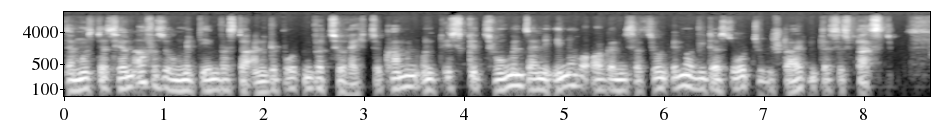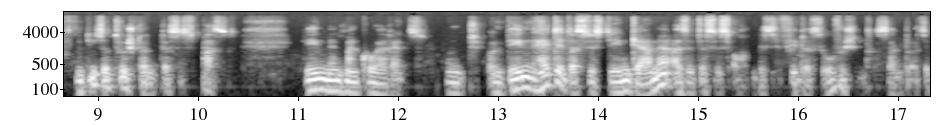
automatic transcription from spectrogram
Da muss das Hirn auch versuchen, mit dem, was da angeboten wird, zurechtzukommen und ist gezwungen, seine innere Organisation immer wieder so zu gestalten, dass es passt. Und dieser Zustand, dass es passt, den nennt man Kohärenz. Und, und den hätte das System gerne. Also das ist auch ein bisschen philosophisch interessant. Also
